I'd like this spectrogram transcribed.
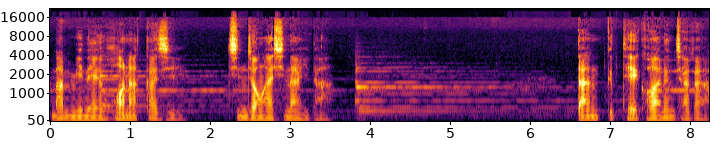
만민의 헌화까지 진정하시나이다. 땅 끝에 거하는 자가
